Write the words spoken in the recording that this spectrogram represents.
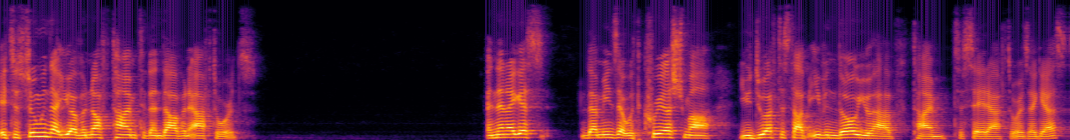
it's assuming that you have enough time to then daven afterwards. And then I guess that means that with Kriyashma, you do have to stop even though you have time to say it afterwards, I guess.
